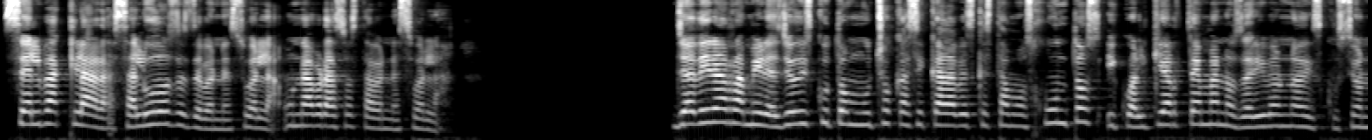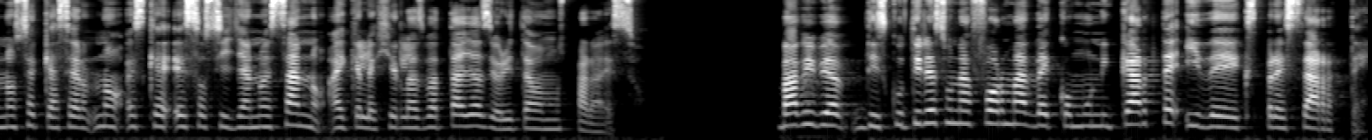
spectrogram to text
Selva Clara, saludos desde Venezuela. Un abrazo hasta Venezuela. Yadira Ramírez, yo discuto mucho casi cada vez que estamos juntos y cualquier tema nos deriva en una discusión, no sé qué hacer. No, es que eso sí ya no es sano, hay que elegir las batallas y ahorita vamos para eso. A discutir es una forma de comunicarte y de expresarte.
